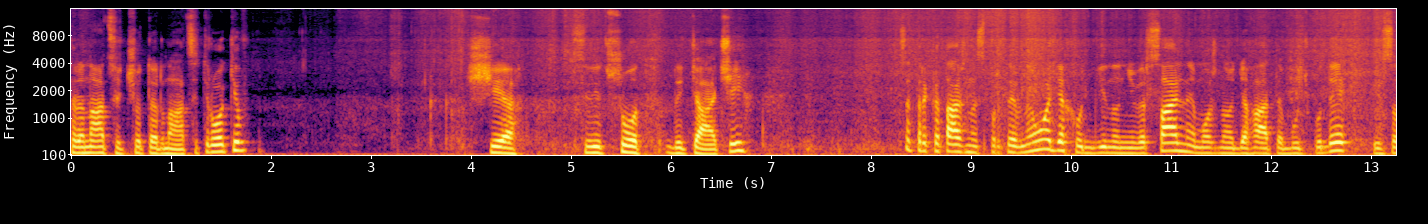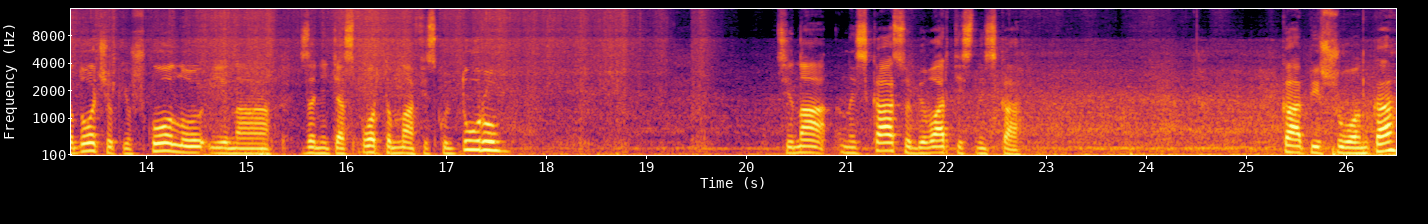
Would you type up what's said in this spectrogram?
13-14 років. Ще світшот дитячий. Це трикотажний спортивний одяг, він універсальний, можна одягати будь-куди, і в садочок, і в школу, і на заняття спортом на фізкультуру. Ціна низька, собівартість низька. Капішонка.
